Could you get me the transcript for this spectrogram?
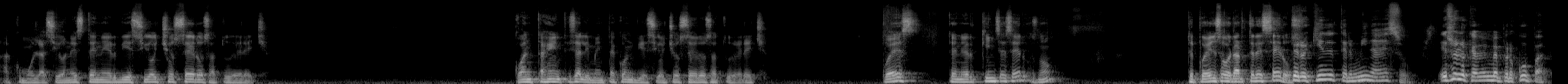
Acumulación es tener 18 ceros a tu derecha. ¿Cuánta gente se alimenta con 18 ceros a tu derecha? Puedes tener 15 ceros, ¿no? Te pueden sobrar 3 ceros. Pero ¿quién determina eso? Eso es lo que a mí me preocupa.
